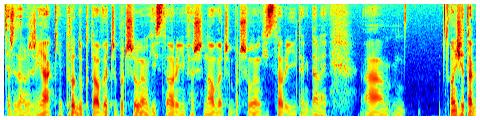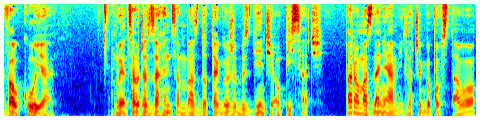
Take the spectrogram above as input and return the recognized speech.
też zależy jakie, produktowe, czy potrzebują historii, fashionowe, czy potrzebują historii i tak dalej. On się tak wałkuje, bo ja cały czas zachęcam Was do tego, żeby zdjęcie opisać paroma zdaniami, dlaczego powstało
